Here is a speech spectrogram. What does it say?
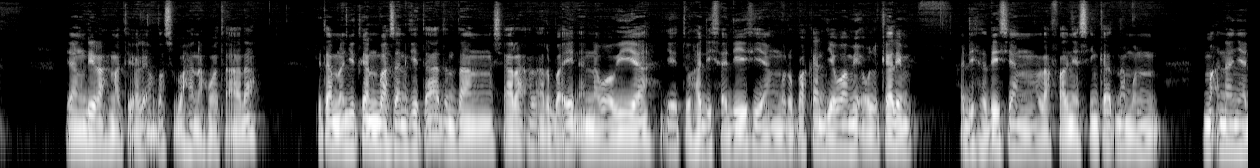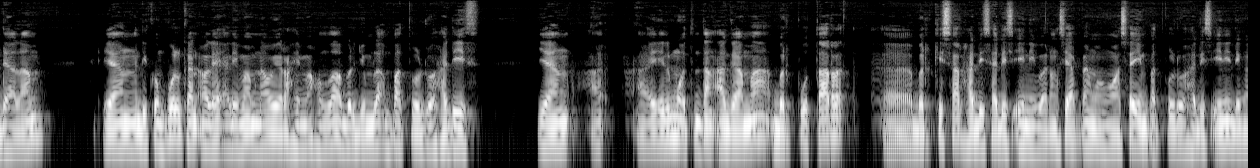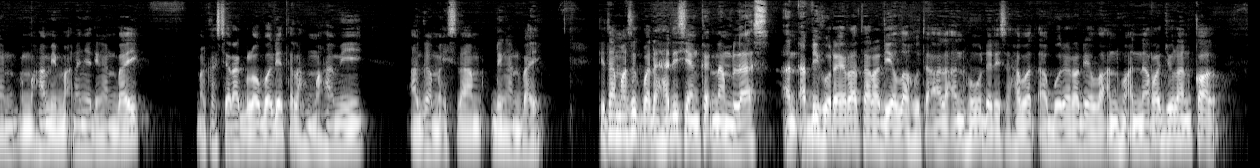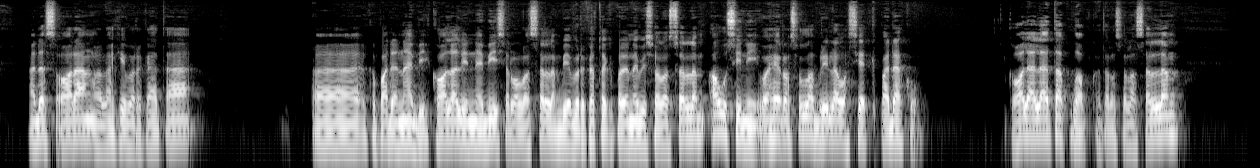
yang dirahmati oleh Allah Subhanahu wa taala. Kita melanjutkan bahasan kita tentang syarah Al-Arba'in An-Nawawiyah yaitu hadis-hadis yang merupakan jawami'ul kalim, hadis-hadis yang lafalnya singkat namun maknanya dalam yang dikumpulkan oleh Al-Imam Nawawi rahimahullah berjumlah 42 hadis yang ilmu tentang agama berputar uh, berkisar hadis-hadis ini. Barang siapa yang menguasai 42 hadis ini dengan memahami maknanya dengan baik, maka secara global dia telah memahami agama Islam dengan baik. Kita masuk pada hadis yang ke-16 an Abi Hurairah radhiyallahu taala anhu dari sahabat Abu Hurairah radhiyallahu anhu anna rajulan qal ada seorang lelaki berkata uh, kepada Nabi qala lin Nabi sallallahu alaihi wasallam. Dia berkata kepada Nabi sallallahu alaihi wasallam ausini wahai Rasulullah berilah wasiat kepadaku. Qala la taqdab kata Rasulullah sallam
